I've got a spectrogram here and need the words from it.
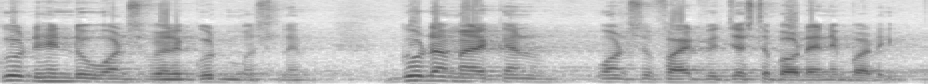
good Hindu wants to fight a good Muslim, good American wants to fight with just about anybody.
